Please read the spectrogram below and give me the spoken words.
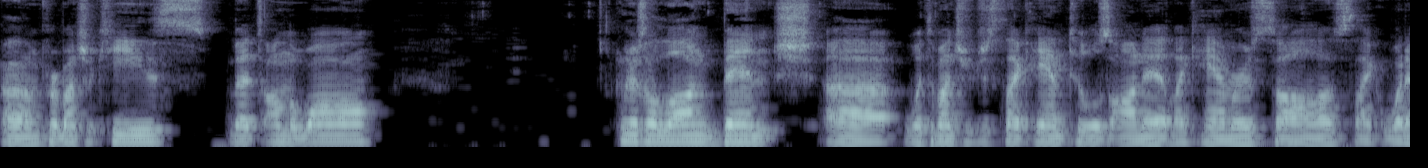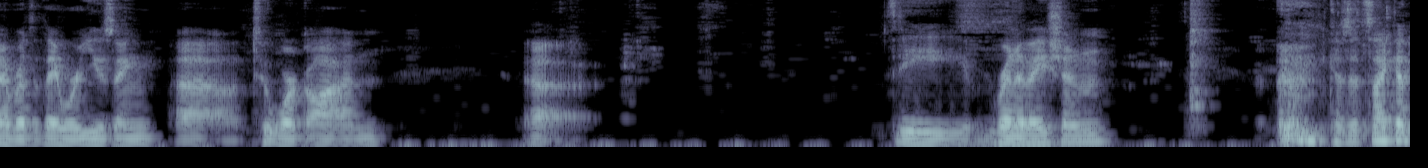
um for a bunch of keys that's on the wall. There's a long bench uh with a bunch of just like hand tools on it like hammers saws like whatever that they were using uh to work on uh the renovation because it's like a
